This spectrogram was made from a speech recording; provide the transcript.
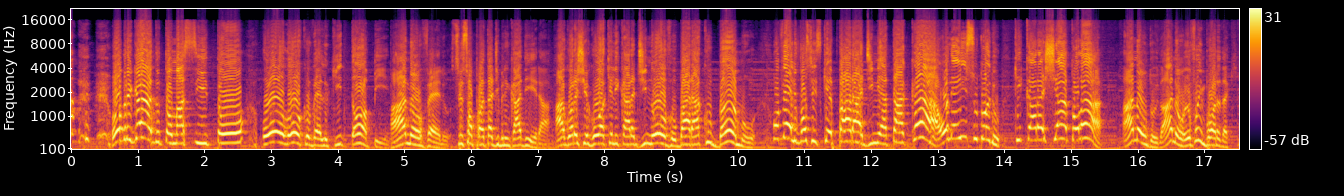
Obrigado, Tomacito! Ô, oh, louco, velho, que top! Ah, não, velho, você só pode estar tá de brincadeira. Agora chegou aquele cara de novo, Barack Obama. Ô, velho, vocês querem parar de me atacar? Olha isso, doido! Que cara chato, olha lá! Ah, não, doido, ah, não, eu vou embora daqui.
